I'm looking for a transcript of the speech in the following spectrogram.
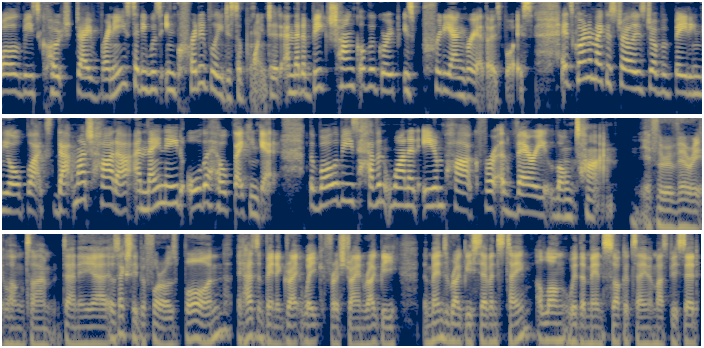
Wallabies coach Dave Rennie said he was incredibly disappointed and that a big chunk of the group is pretty angry at those boys. It's going to make Australia's job of beating the All Blacks that much harder, and they need all the help they can get. The Wallabies haven't won at Eden Park for a very long time. Yeah, for a very long time, Danny. Uh, it was actually before I was born. It hasn't been a great week for Australian rugby. The men's rugby sevens team, along with the men's soccer team, it must be said,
